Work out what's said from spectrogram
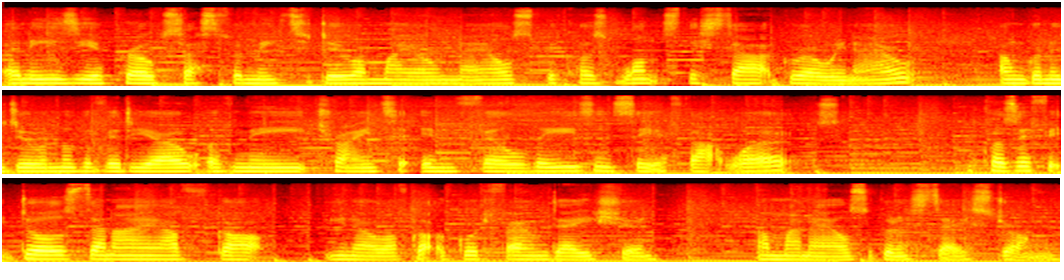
an easier process for me to do on my own nails because once they start growing out I'm going to do another video of me trying to infill these and see if that works because if it does then I have got you know I've got a good foundation and my nails are going to stay strong.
